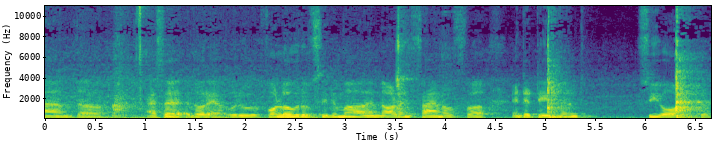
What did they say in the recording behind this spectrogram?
and as a എന്താ പറയുക ഒരു follower of cinema and art and fan of entertainment see all the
